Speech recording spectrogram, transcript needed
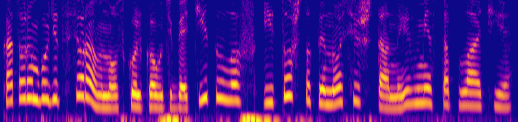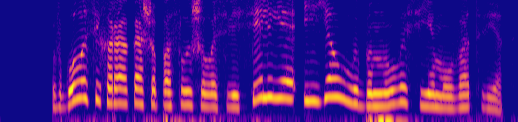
которым будет все равно, сколько у тебя титулов, и то, что ты носишь штаны вместо платья. В голосе Харакаша послышалось веселье, и я улыбнулась ему в ответ.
